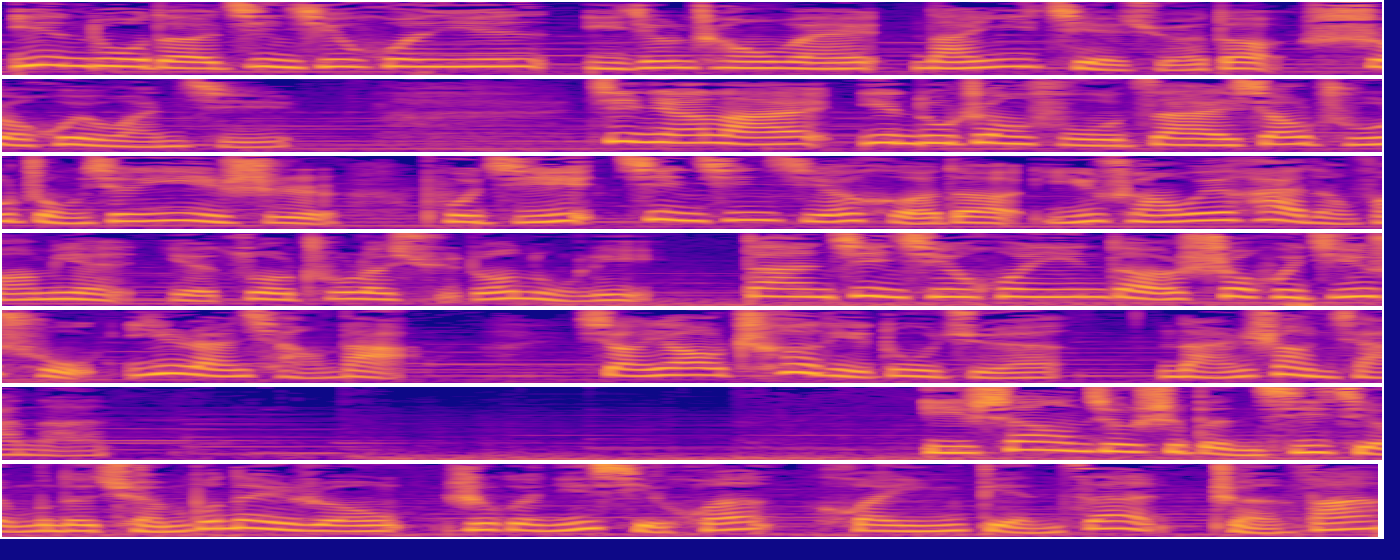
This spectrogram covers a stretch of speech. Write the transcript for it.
印度的近亲婚姻已经成为难以解决的社会顽疾。近年来，印度政府在消除种姓意识、普及近亲结合的遗传危害等方面也做出了许多努力，但近亲婚姻的社会基础依然强大，想要彻底杜绝难上加难。以上就是本期节目的全部内容。如果您喜欢，欢迎点赞转发。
